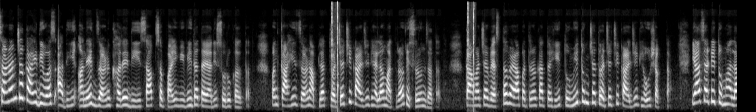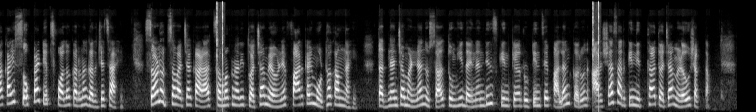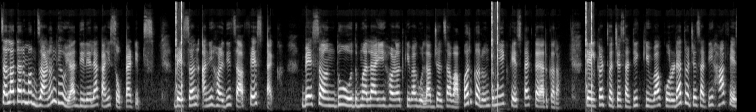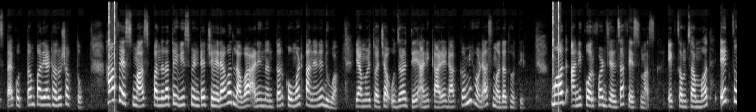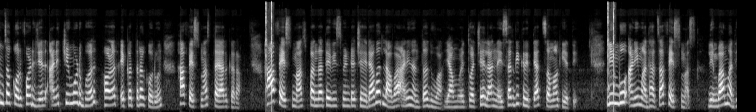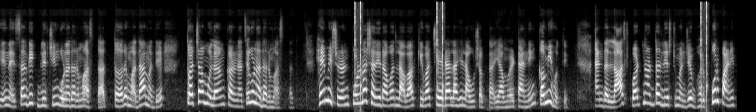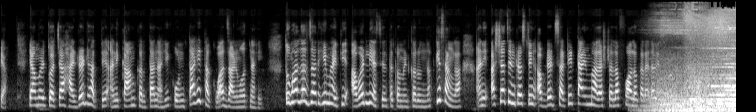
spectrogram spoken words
सणांच्या काही दिवस आधी अनेक जण खरेदी साफसफाई विविध तयारी सुरू करतात. पण काही जण आपल्या त्वचेची काळजी घ्यायला मात्र विसरून जातात. कामाच्या व्यस्त वेळापत्रकातही तुम्ही तुमच्या त्वचेची काळजी घेऊ शकता. यासाठी तुम्हाला काही सोप्या टिप्स फॉलो करणं गरजेचं आहे. सण उत्सवाच्या काळात चमकणारी त्वचा मिळवणे फार काही मोठं काम नाही. तज्ज्ञांच्या म्हणण्यानुसार तुम्ही दैनंदिन स्किन केअर रुटीनचे पालन करून आरशासारखी निथळ त्वचा मिळवू शकता. चला तर मग जाणून घेऊया दिलेल्या काही सोप्या टिप्स. बेसन आणि हळदीचा फेस पॅक बेसन दूध मलाई हळद किंवा गुलाबजलचा वापर करून तुम्ही एक फेस पॅक तयार करा. तेलकट त्वचेसाठी किंवा कोरड्या त्वचेसाठी हा फेस पॅक उत्तम पर्याय ठरू शकतो. हा फेस मास्क पंधरा ते वीस मिनिटे चेहऱ्यावर लावा आणि नंतर कोमट पाण्याने धुवा. यामुळे त्वचा उजळते आणि काळे डाग कमी होण्यास मदत होते. मध आणि कोरफड जेलचा फेस मास्क एक चमचा मध एक चमचा कोरफड जेल आणि चिमूटभर हळद एकत्र करून हा फेस मास्क तयार करा. हा फेस मास्क पंधरा ते वीस मिनिटे चेहऱ्यावर लावा आणि नंतर धुवा. यामुळे त्वचेला नैसर्गिकरित्या चमक येते. लिंबू आणि मधाचा फेस मास्क लिंबामध्ये नैसर्गिक ब्लिचिंग गुणधर्म असतात तर मधामध्ये त्वचा मुलायम करण्याचे गुणधर्म असतात. हे मिश्रण पूर्ण शरीरावर लावा किंवा चेहऱ्यालाही लावू शकता यामुळे टॅनिंग कमी होते. And the last but not the least म्हणजे भरपूर पाणी प्या. यामुळे त्वचा हायड्रेट राहते आणि काम करतानाही कोणताही थकवा जाणवत नाही. तुम्हाला जर ही माहिती आवडली असेल तर कमेंट करून नक्की सांगा आणि अशाच इंटरेस्टिंग अपडेटसाठी टाइम महाराष्ट्राला फॉलो करायला विसरू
